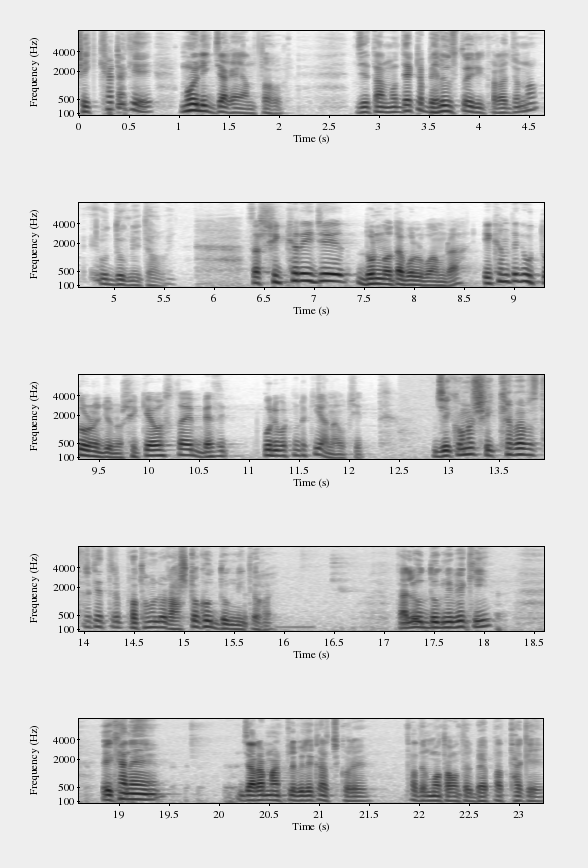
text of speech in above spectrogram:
শিক্ষাটাকে মৌলিক জায়গায় আনতে হবে, যে তার মধ্যে একটা ভ্যালুজ তৈরি করার জন্য উদ্যোগ নিতে হবে। স্যার, শিক্ষার এই যে দন্যতা বলব আমরা, এখান থেকে উত্তরণের জন্য শিক্ষা ব্যবস্থায় বেসিক পরিবর্তনটা কি আনা উচিত? যে কোনো শিক্ষা ব্যবস্থার ক্ষেত্রে প্রথম হলো রাষ্ট্রকে উদ্যোগ নিতে হয়। তাহলে উদ্যোগ নেবে কি? এখানে যারা মাঠ লেভেলে কাজ করে, তাদের মতামতের ব্যাপার থাকে।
